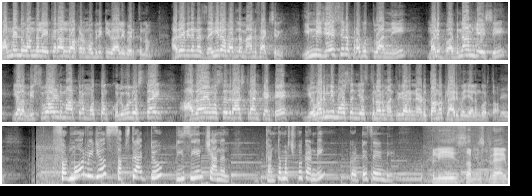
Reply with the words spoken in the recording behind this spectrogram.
పన్నెండు వందల ఎకరాల్లో అక్కడ మొబిలిటీ వ్యాలీ పెడుతున్నాం. అదేవిధంగా జహీరాబాద్లో మ్యానుఫ్యాక్చరింగ్ ఇన్ని చేసిన ప్రభుత్వాన్ని మరి బద్నాం చేసి ఇలా మిస్ వరల్డ్ మాత్రం మొత్తం కొలువులు వస్తాయి ఆదాయం వస్తుంది రాష్ట్రానికంటే ఎవరిని మోసం చేస్తున్నారు మంత్రి గారిని అడుగుతానో క్లారిఫై చేయాలని కోరుతాం for more videos subscribe to BCN channel గంట మర్చిపోకండి కొట్టేసేయండి. Please subscribe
